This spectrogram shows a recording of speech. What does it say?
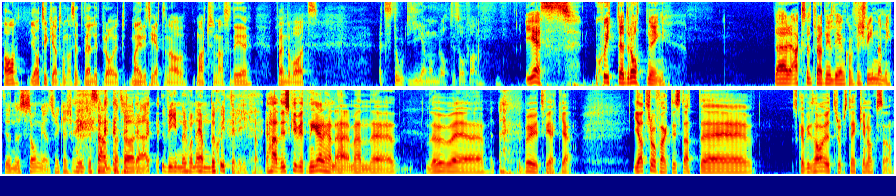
ja, jag tycker att hon har sett väldigt bra ut majoriteten av matcherna, så det får ändå vara ett, ett stort genombrott i så fall. Yes, skyttedrottning. Där Axel tror att Nildén kommer försvinna mitt under säsongen, så det kanske blir intressant att höra, vinner hon ändå skytteligan? Jag hade ju skrivit ner henne här men eh, nu, eh, börjar jag ju tveka. Jag tror faktiskt att, eh, ska vi ta utropstecken också?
